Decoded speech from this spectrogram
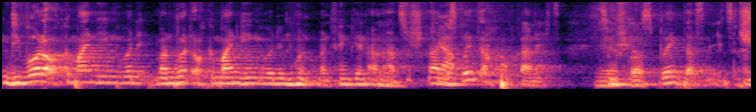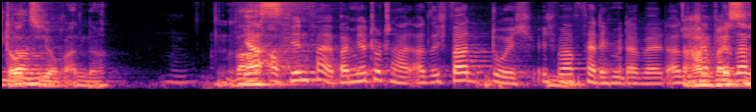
Und die wurde auch gemein gegenüber, dem- man wird auch gemein gegenüber dem Hund. Man fängt den an anzuschreien, Ja. das bringt auch, auch gar nichts. Zum Schluss bringt das nichts. Das staut dann sich auch an, ne? Ja, war's- auf jeden Fall. Bei mir total. Also ich war durch. Ich war fertig mit der Welt. Also Ah, ich habe gesagt,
